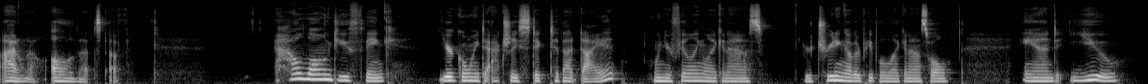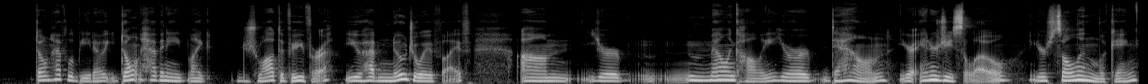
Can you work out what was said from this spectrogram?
I don't know, all of that stuff. How long do you think you're going to actually stick to that diet. When you're feeling like an ass, you're treating other people like an asshole, and you don't have libido, you don't have any like joie de vivre, you have no joy of life, um, you're melancholy, you're down, your energy's low, you're sullen looking,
